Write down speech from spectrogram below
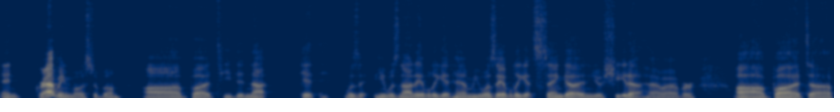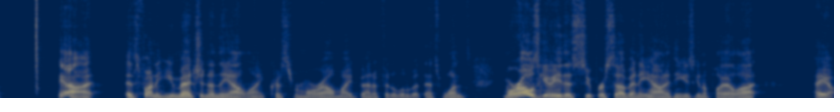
and grabbing most of them, uh, but he did not get was he was not able to get him. He was able to get Senga and Yoshida, however. Uh, but uh, yeah, it's funny you mentioned in the outline Christopher Morel might benefit a little bit. That's one. Morel's giving me the super sub anyhow, and I think he's going to play a lot. Hey, uh,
